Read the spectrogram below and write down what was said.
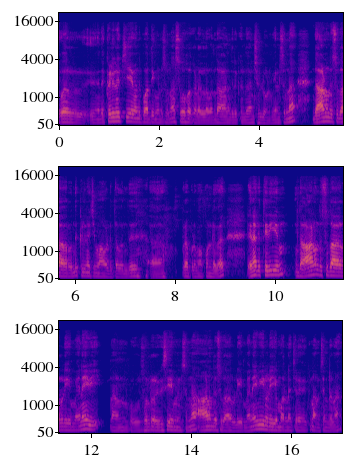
இவர் இந்த கிளிநொச்சியை வந்து பார்த்தீங்கன்னு சொன்னால் சோக கடலில் வந்து ஆழ்ந்திருக்குன்னு தான் சொல்லணும் ஏன்னு சொன்னால் இந்த ஆனந்த சுதாகர் வந்து கிளிநொச்சி மாவட்டத்தை வந்து புறப்படமாக கொண்டவர். எனக்கு தெரியும் இந்த ஆனந்த சுதாகருடைய மனைவி நான் சொல்கிற ஒரு விஷயம் என்னன்னு சொன்னால் ஆனந்த சுதாருடைய மனைவியினுடைய மரணச்சடங்குக்கு நான் சென்றேன்?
